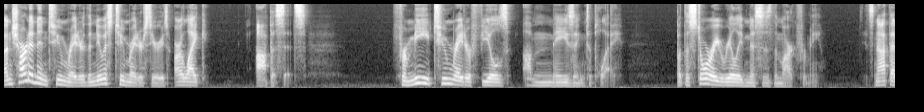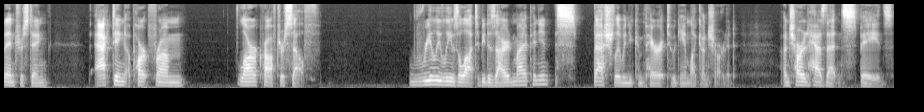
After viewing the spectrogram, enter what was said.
Uncharted and Tomb Raider, the newest Tomb Raider series, are like opposites. For me, Tomb Raider feels amazing to play, but the story really misses the mark for me. It's not that interesting. Acting, apart from Lara Croft herself, really leaves a lot to be desired, in my opinion, especially when you compare it to a game like Uncharted. Uncharted has that in spades.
